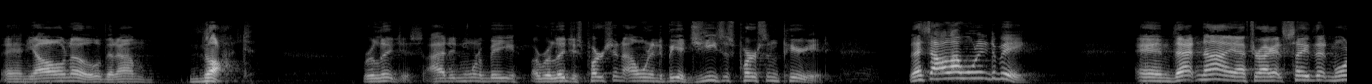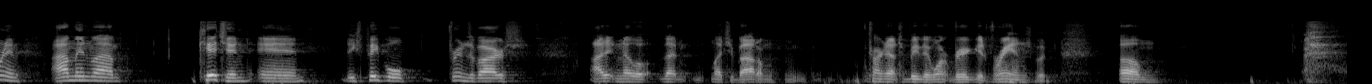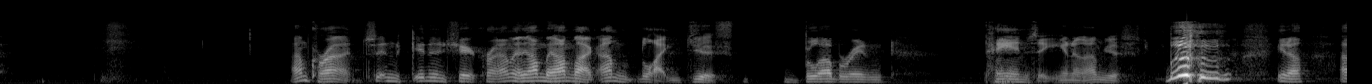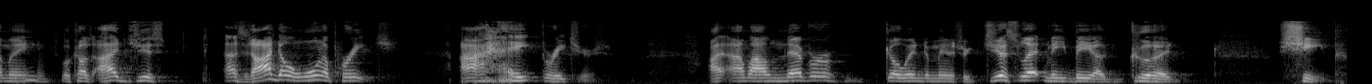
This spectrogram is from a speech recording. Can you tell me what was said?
And y'all know that I'm not religious. I didn't want to be a religious person. I wanted to be a Jesus person, period. That's all I wanted to be. And that night, after I got saved that morning, I'm in my kitchen, and these people, friends of ours, I didn't know that much about them. turned out to be they weren't very good friends, but um, I'm crying, sitting getting in the chair crying. I mean, I'm, I'm like, I'm like just blubbering pansy. You know, I'm just, you know, I mean, because I just, I said, I don't want to preach. I hate preachers. I, I'll never go into ministry. Just let me be a good sheep.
